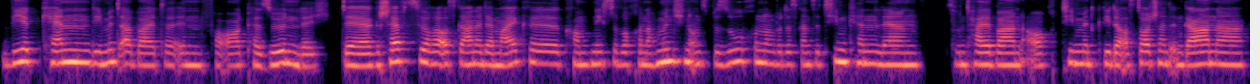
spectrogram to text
Wir kennen die MitarbeiterInnen vor Ort persönlich. Der Geschäftsführer aus Ghana, der Michael, kommt nächste Woche nach München uns besuchen und wird das ganze Team kennenlernen. Zum Teil waren auch Teammitglieder aus Deutschland in Ghana.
